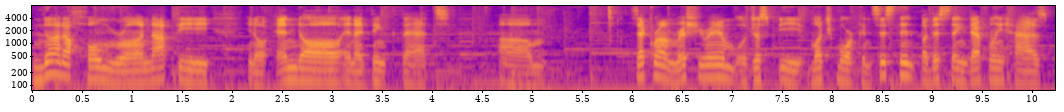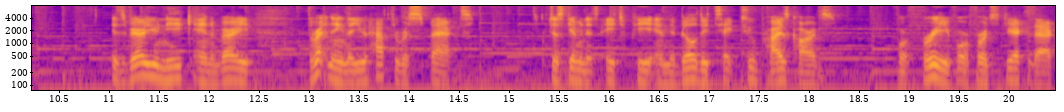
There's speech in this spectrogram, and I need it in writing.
not a home run, not the, you know, end all. And I think that um, Zekrom Reshiram will just be much more consistent, but this thing definitely has, is very unique and very threatening that you have to respect just given its HP and the ability to take two prize cards for free for, for its GX attack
